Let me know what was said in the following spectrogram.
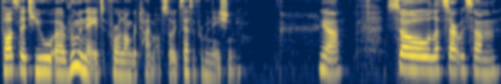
thoughts that you uh, ruminate for a longer time of, so excessive rumination. Yeah. So let's start with some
